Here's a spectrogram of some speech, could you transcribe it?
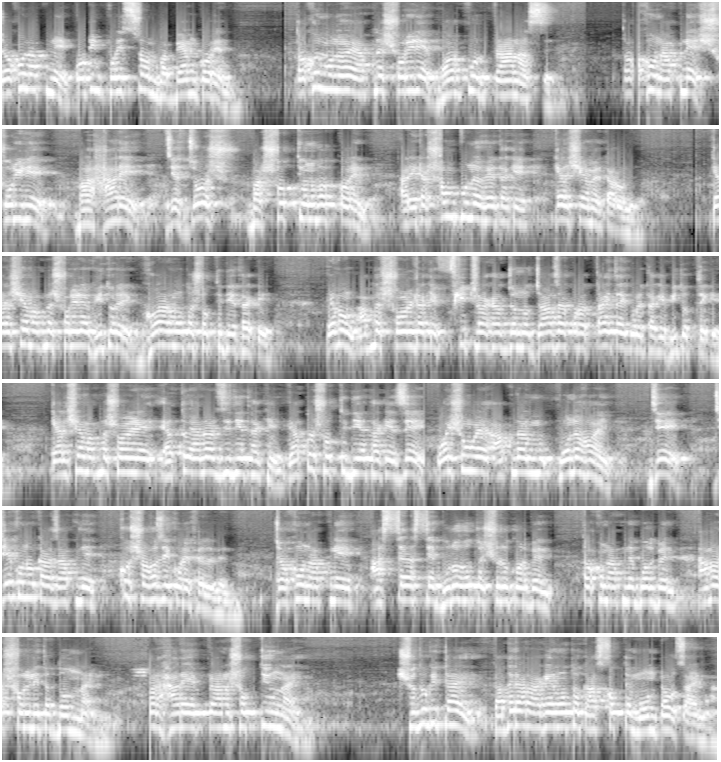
যখন আপনি কঠিন পরিশ্রম বা ব্যায়াম করেন, তখন মনে হয় আপনার শরীরে ভরপুর প্রাণ আছে। তখন আপনি শরীরে বা হাড়ে যে জোশ বা শক্তি অনুভব করেন, আর এটা সম্পূর্ণ হয়ে থাকে ক্যালসিয়ামের কারণে। ক্যালসিয়াম আপনার শরীরের ভিতরে ঘোরার মতো শক্তি দিয়ে থাকে এবং আপনার শরীরটাকে ফিট রাখার জন্য যা যা করার তাই তাই করে থাকে ভিতর থেকে। ক্যালসিয়াম আপনার শরীরে এত এনার্জি দিয়ে থাকে, এত শক্তি দিয়ে থাকে যে ওই সময় আপনার মনে হয় যে যে কোনো কাজ আপনি খুব সহজে করে ফেলবেন। যখন আপনি আস্তে আস্তে বুড়ো হতে শুরু করবেন, তখন আপনি বলবেন, আমার শরীরে তো দম নাই, আমার হাড়ে প্রাণ শক্তিও নাই। শুধু কি তাই? তাদের আর আগের মতো কাজ করতে মনটাও চায় না।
